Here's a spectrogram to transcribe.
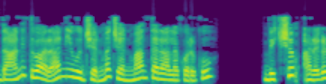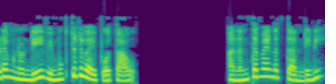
దాని ద్వారా నీవు జన్మ జన్మాంతరాల కొరకు భిక్షం అడగడం నుండి విముక్తుడివైపోతావు. అనంతమైన తండ్రిని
